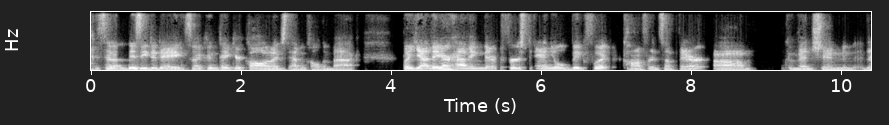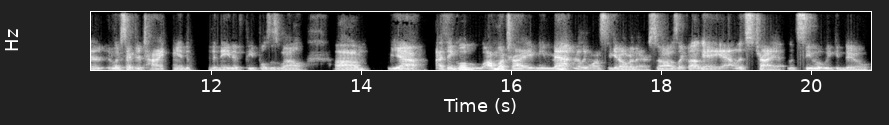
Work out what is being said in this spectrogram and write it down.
I said I'm busy today, so I couldn't take your call, and I just haven't called them back. But yeah, they are having their first annual Bigfoot conference up there, um, convention, and they're it looks like they're tying into the native peoples as well. Um, yeah, I think well, I'm gonna try. I mean, Matt really wants to get over there, so I was like, okay, yeah, let's try it. Let's see what we can do.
